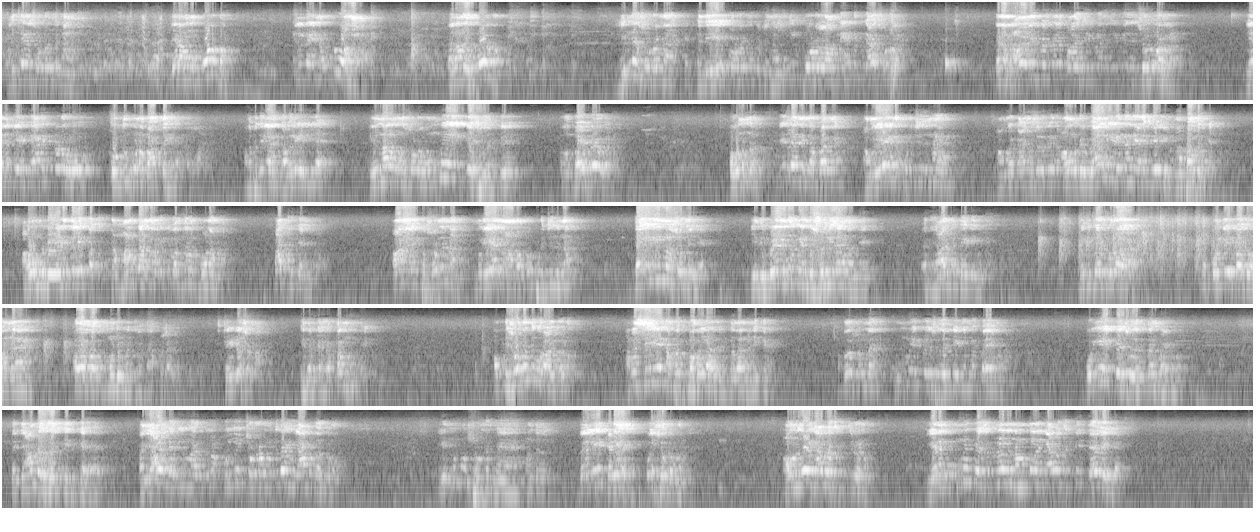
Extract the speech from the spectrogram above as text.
அதுதான் சொல்றது நான். ஏன்னா அவங்க போடணும். இல்லைன்னா என்ன விட்டுருவாங்க. அதனால அது போடணும். என்ன சொல்றேன்னா கெட்டதே போடுறது கொஞ்சம் நல்லதையும் போடலாமேன்றதுக்காக சொல்றேன். ஏன்னா ராதாகிருஷ்ணன் பல ஜீவன் ஜீவன் சொல்லுவாங்க எனக்கு என் கேரக்டரோட ஒத்து போன வார்த்தைகள் அதெல்லாம். அதை பத்தி எனக்கு கவலையே இல்லை. இருந்தாலும் உங்க சொல்ற உண்மையை பேசுவதற்கு அவங்க பயப்படவே ஒன்று ஒண்ணு ரீசன் நீங்க பாருங்க அவங்க ஏன் எனக்கு பிடிச்சதுன்னா அவங்க காங்கிரஸ் அவங்களுடைய வேல்யூ என்னன்னு எனக்கு தெரியும். நான் பார்த்துருக்கேன். அவங்களுடைய இடத்துலயே பார்த்து நான் மாந்தாண்ட வரைக்கும் வந்தவன் போனாங்க. பார்த்துருக்கேன் இவங்களை. ஆனா இப்ப சொன்னேன் நான். உங்களுக்கு ஏன் நான் ரொம்ப பிடிச்சதுன்னா தைரியமா சொன்னீங்க இது வேண்டும் என்று சொல்லிதான் வந்தேன். அது யாருக்கும் தைரியம் இல்லை. இன்னைக்கு பேர் கூட இந்த பொண்ணையை பார்த்து வந்தேன் அதை பார்த்து மூஞ்சி பார்த்து வந்தேன் பிள்ளைகள். ஸ்ட்ரெயிட்டாக சொன்னான் இதற்காகத்தான் வந்தேன். அப்படி சொல்றதுக்கு ஒரு ஆள் வேணும். அரசியலே நம்ம முதல்ல ஆள் இவங்க தான் நினைக்கிறேன் அப்போதான் சொன்னேன் உண்மையை பேசுவதற்கு எங்கேயுமே பயம்? வேணும் பொய்யை பேசுவதற்கு தான் பயம்? வேணும் இந்த ஞாபக சக்தி இருக்க அது யாருக்கு அதிகமாக இருக்குன்னா பொய்யை சொல்றவங்களுக்கு தான் ஞாபகம் இருக்கணும். என்னமோ சொன்னமே அந்த வேலையே கிடையாது பொய் சொல்றவனுக்கு. அவனுக்கு தான் ஞாபக சக்தி வேணும். எனக்கு உண்மை பேசுறதுனால நமக்கெல்லாம் ஞாபக சக்தி தேவையில்லை.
